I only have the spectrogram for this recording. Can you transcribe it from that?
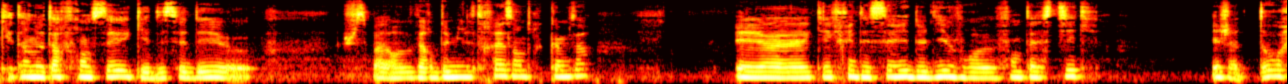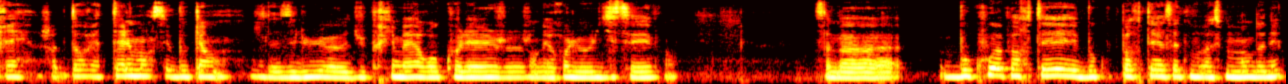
qui est un auteur français et qui est décédé, je sais pas, vers 2013, un truc comme ça, et qui a écrit des séries de livres fantastiques. Et j'adorais, j'adorais tellement ces bouquins. Je les ai lus du primaire au collège, j'en ai relu au lycée. Enfin, ça m'a beaucoup apporté et beaucoup porté à, ce moment donné.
